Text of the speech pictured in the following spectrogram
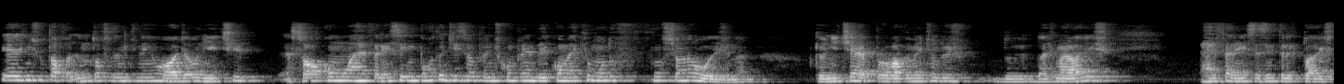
e a gente não está não tô fazendo que nenhum ódio ao Nietzsche, é só como uma referência importantíssima para a gente compreender como é que o mundo funciona hoje, né? Porque o Nietzsche é provavelmente um dos do- das maiores referências intelectuais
